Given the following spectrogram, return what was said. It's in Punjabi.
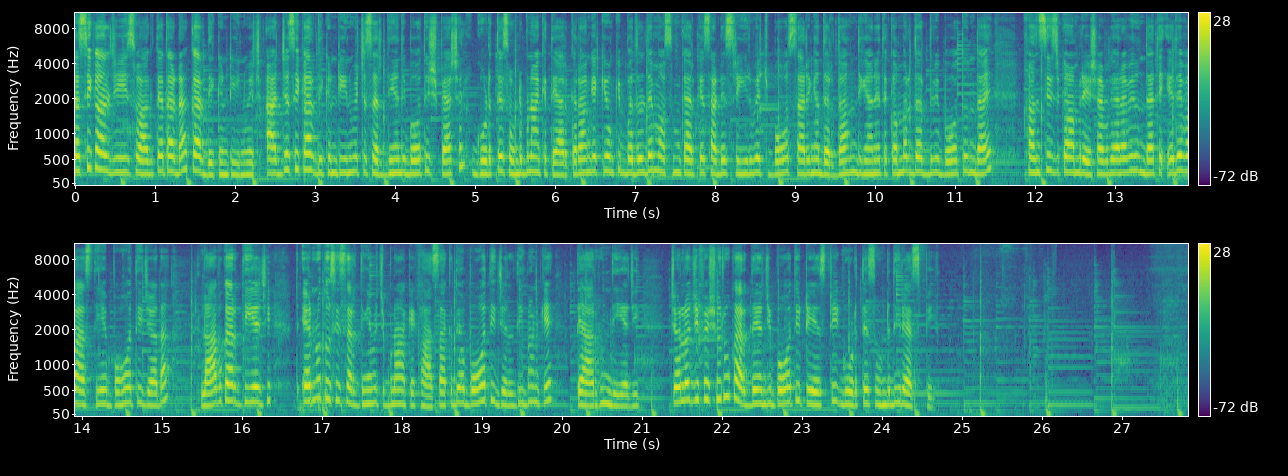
ਸਤਿ ਸ਼੍ਰੀ ਅਕਾਲ ਜੀ, ਸਵਾਗਤ ਹੈ ਤੁਹਾਡਾ ਘਰ ਦੀ ਕੰਟੀਨ ਵਿੱਚ। ਅੱਜ ਅਸੀਂ ਘਰ ਦੀ ਕੰਟੀਨ ਵਿੱਚ ਸਰਦੀਆਂ ਦੀ ਬਹੁਤ ਹੀ ਸਪੈਸ਼ਲ ਗੁੜ ਤੇ ਸੁੰਡ ਬਣਾ ਕੇ ਤਿਆਰ ਕਰਾਂਗੇ, ਕਿਉਂਕਿ ਬਦਲਦੇ ਮੌਸਮ ਕਰਕੇ ਸਾਡੇ ਸਰੀਰ ਵਿੱਚ ਬਹੁਤ ਸਾਰੀਆਂ ਦਰਦਾਂ ਹੁੰਦੀਆਂ ਨੇ ਤੇ ਕਮਰ ਦਰਦ ਵੀ ਬਹੁਤ ਹੁੰਦਾ ਹੈ, ਖਾਂਸੀ ਜ਼ੁਕਾਮ, ਰੇਸ਼ਾ ਵਗੈਰਾ ਵੀ ਹੁੰਦਾ ਹੈ ਤੇ ਇਹਦੇ ਵਾਸਤੇ ਇਹ ਬਹੁਤ ਹੀ ਜ਼ਿਆਦਾ ਲਾਭ ਕਰਦੀ ਹੈ ਜੀ। ਤੇ ਇਹਨੂੰ ਤੁਸੀਂ ਸਰਦੀਆਂ ਵਿੱਚ ਬਣਾ ਕੇ ਖਾ ਸਕਦੇ ਹੋ, ਬਹੁਤ ਹੀ ਜਲਦੀ ਬਣ ਕੇ ਤਿਆਰ ਹੁੰਦੀ ਹੈ ਜੀ। ਚਲੋ ਜੀ, ਫਿਰ ਸ਼ੁਰੂ ਕਰਦੇ ਹਾਂ ਜੀ, ਬਹੁਤ ਹੀ ਟੇਸਟੀ ਗੁੜ ਤੇ ਸੁੰਡ ਦੀ ਰੈਸਪੀ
